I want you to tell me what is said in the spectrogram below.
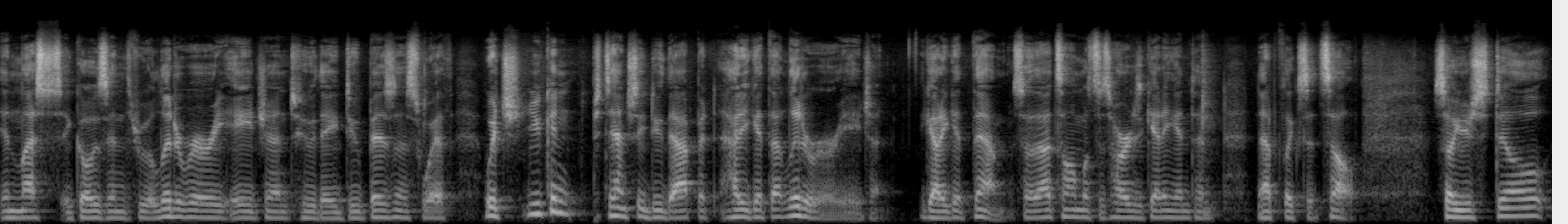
unless it goes in through a literary agent who they do business with. Which you can potentially do that, but how do you get that literary agent? You got to get them. So that's almost as hard as getting into Netflix itself. So you're still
